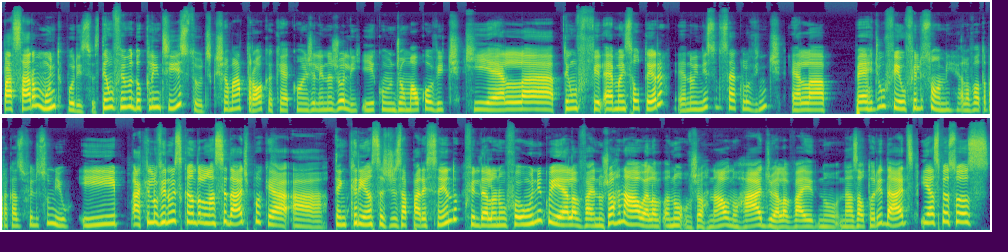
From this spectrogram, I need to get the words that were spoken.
passaram muito por isso. Tem um filme do Clint Eastwood que chama A Troca, que é com Angelina Jolie e com John Malkovich, que ela tem um filho, é mãe solteira, é no início do século XX. Ela perde um filho, o filho some. Ela volta para casa, o filho sumiu. E aquilo vira um escândalo na cidade, porque a, a, tem crianças desaparecendo. O filho dela não foi o único e ela vai no jornal, ela no jornal, no rádio, ela vai no, nas autoridades e as pessoas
